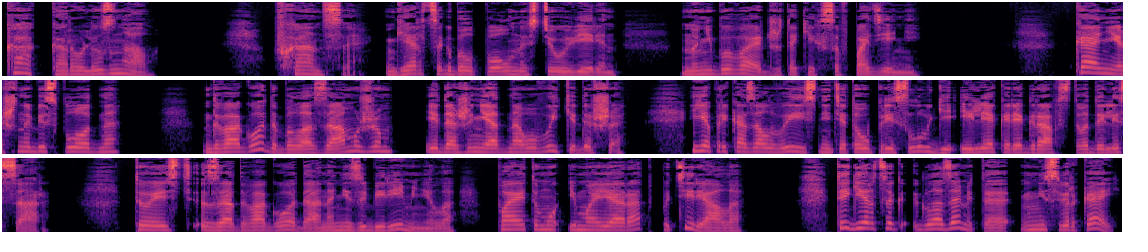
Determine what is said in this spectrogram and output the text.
Как король узнал? В Хансе герцог был полностью уверен, но не бывает же таких совпадений. Конечно, бесплодно. Два года была замужем и даже ни одного выкидыша. Я приказал выяснить это у прислуги и лекаря графства Делисар. То есть за два года она не забеременела, поэтому и Майорат потеряла — ты, герцог, глазами-то не сверкай.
